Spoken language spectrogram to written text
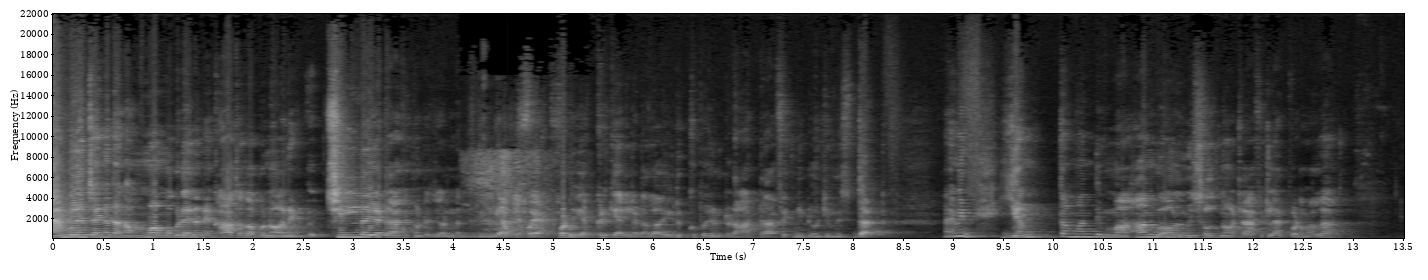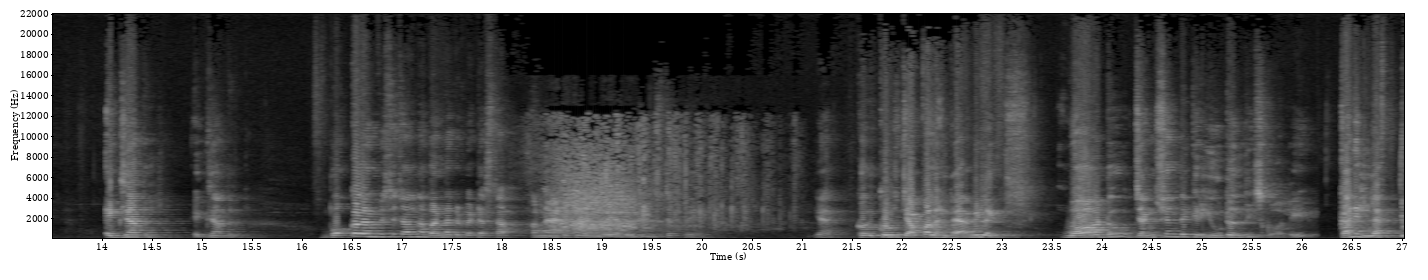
ambulance అయినా దాని అమ్మ మొగుడైనా నేను ఖాతా తప్పను అని చిల్ అయ్యే ట్రాఫిక్ ఉంటుంది. చూడండి ఎప్పుడు ఎక్కడికి వెళ్ళాడు? అలా ఇరుక్కుపోయి ఉంటాడు ఆ ట్రాఫిక్ని don't you miss that I mean ఎంతమంది మహానుభావులు మిస్ అవుతున్నాం ఆ ట్రాఫిక్ లేకపోవడం వల్ల? ఎగ్జాంపుల్ ఎగ్జాంపుల్ బొక్కలు అనిపిస్తే చాలా నా బండి అక్కడ పెట్టేస్తా అన్న యాటిట్యూడ్ ఇస్తే యా కొంచెం చెప్పాలంటే ఐ మీన్ లైక్ వాడు జంక్షన్ దగ్గర యూటర్న్ తీసుకోవాలి కానీ లెఫ్ట్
